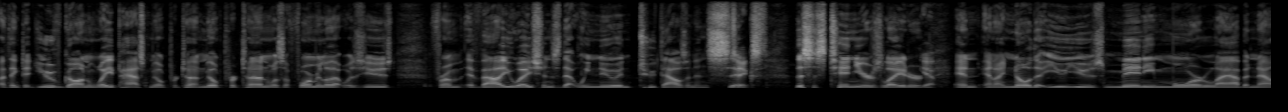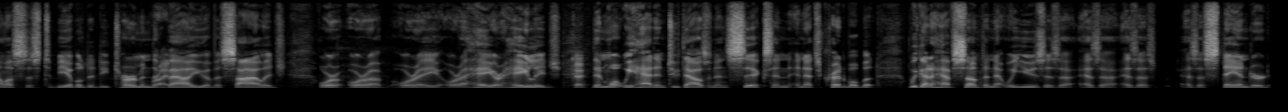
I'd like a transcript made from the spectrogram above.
I think that you've gone way past milk per ton. Milk per ton was a formula that was used from evaluations that we knew in 2006. Six. This is 10 years later, Yep. and, and I know that you use many more lab analysis to be able to determine the Right. value of a silage or, or, a, or, a, or a hay or haylage Okay. than what we had in 2006, and, and that's credible. But we got to have something that we use as a as a as a as a standard,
